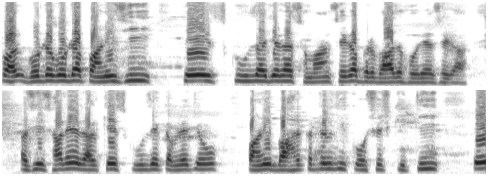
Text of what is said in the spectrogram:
ਗੋਡਾ ਗੋਡਾ ਪਾਣੀ ਸੀ ਤੇ ਸਕੂਲ ਦਾ ਜਿਹੜਾ ਸਮਾਨ ਸੀਗਾ ਬਰਬਾਦ ਹੋ ਰਿਹਾ ਸੀਗਾ। ਅਸੀਂ ਸਾਰੇ ਰਲ ਕੇ ਸਕੂਲ ਦੇ ਕਮਰੇ ਚੋਂ ਪਾਣੀ ਬਾਹਰ ਕੱਢਣ ਦੀ ਕੋਸ਼ਿਸ਼ ਕੀਤੀ। ਇਹ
